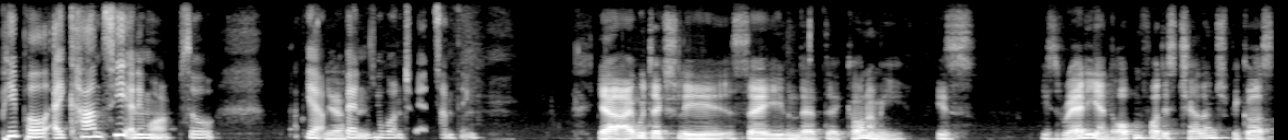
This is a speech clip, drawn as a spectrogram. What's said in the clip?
people, I can't see anymore. So, yeah, yeah, Ben, you want to add something? Yeah, I would actually say even that the economy is is ready and open for this challenge because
